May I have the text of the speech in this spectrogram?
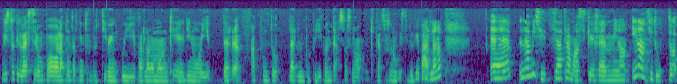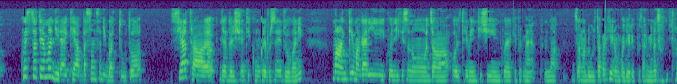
visto che deve essere un po' la puntata introduttiva in cui parlavamo anche di noi per appunto darvi un po' più di contesto, se no che cazzo sono questi due che parlano, è l'amicizia tra maschio e femmina. Innanzitutto, questo tema direi che è abbastanza dibattuto sia tra gli adolescenti, comunque le persone giovani, ma anche magari quelli che sono già oltre i 25, che per me è la zona adulta, perché io non voglio reputarmi una adulta,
